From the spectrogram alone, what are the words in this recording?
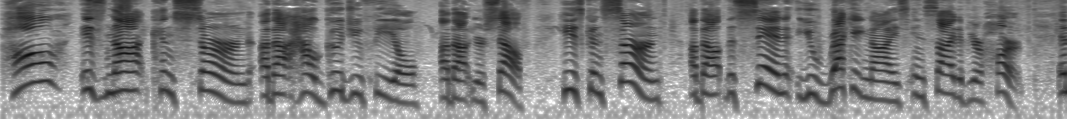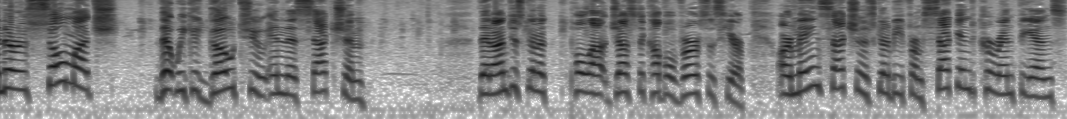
Paul is not concerned about how good you feel about yourself. He is concerned about the sin you recognize inside of your heart. And there is so much that we could go to in this section that I'm just going to pull out just a couple verses here. Our main section is going to be from Second Corinthians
